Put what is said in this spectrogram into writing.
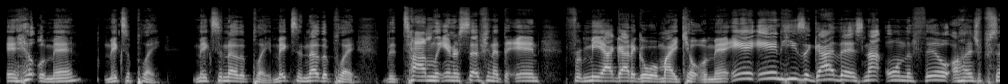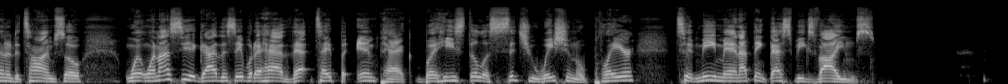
And Hilton, man, makes a play. Makes another play, makes another play. The timely interception at the end, for me, I got to go with Mike Hilton, man. And, and he's a guy that is not on the field 100% of the time. So when, when I see a guy that's able to have that type of impact, but he's still a situational player, to me, man, I think that speaks volumes.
